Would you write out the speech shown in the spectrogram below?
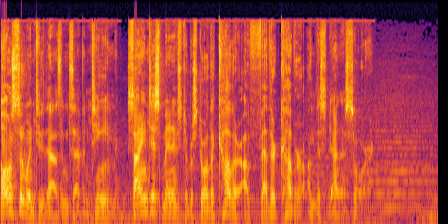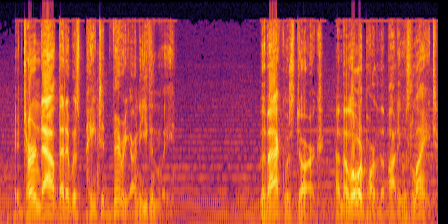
Also in 2017, scientists managed to restore the color of feather cover on this dinosaur. It turned out that it was painted very unevenly. The back was dark, and the lower part of the body was light.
